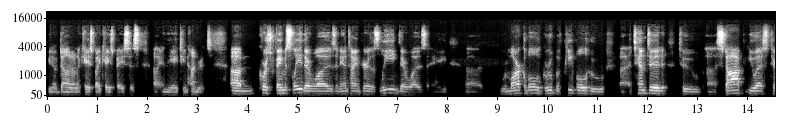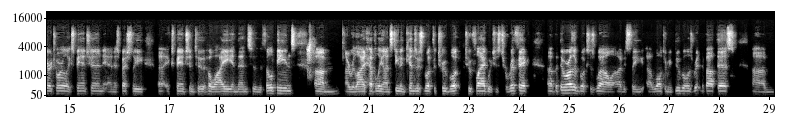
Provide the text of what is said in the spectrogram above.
you know done on a case by case basis uh, in the 1800s. Um, of course, famously, there was an anti-imperialist league. There was a remarkable group of people who uh, attempted to uh, stop U.S. territorial expansion and especially uh, expansion to Hawaii and then to the Philippines. Um, I relied heavily on Stephen Kinzer's book, The True Book, True Flag, which is terrific. Uh, but there were other books as well. Obviously, uh, Walter McDougall has written about this. Um,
